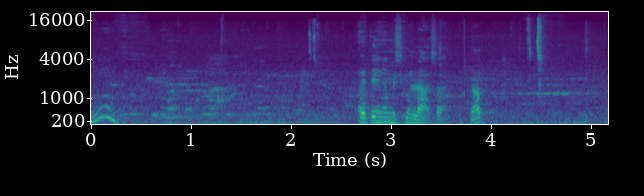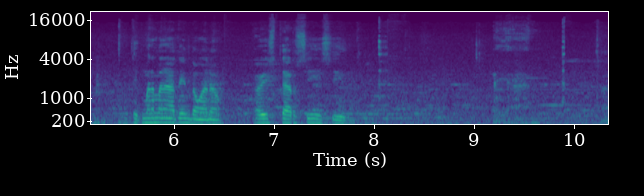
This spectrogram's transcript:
Mm. Ito yung namiss kong lasa. Yup. Tikman naman natin itong ano, oyster sisig. Ayan. Ha?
